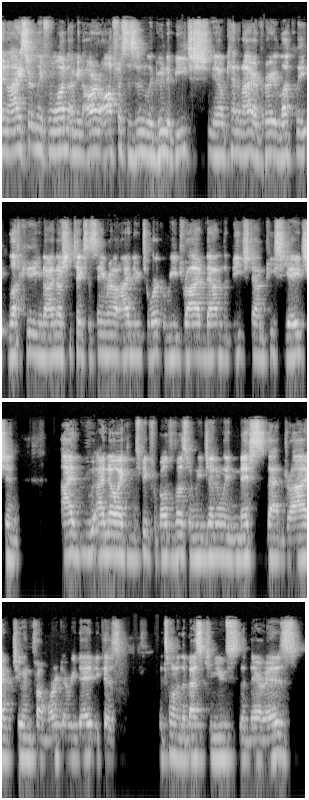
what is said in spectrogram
and I certainly, for one, I mean, our office is in Laguna Beach. You know, Ken and I are very lucky. Lucky, you know, I know she takes the same route I do to work. We drive down the beach, down PCH, and I I know I can speak for both of us when we generally miss that drive to and from work every day because it's one of the best commutes that there is.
